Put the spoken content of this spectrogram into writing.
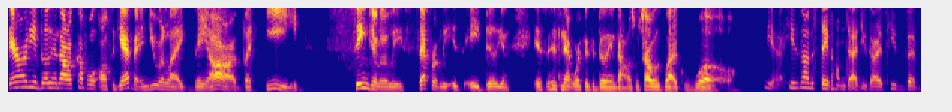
"They're already a billion dollar couple altogether," and you were like, "They are," but he singularly, separately, is a billion. Is his net worth is a billion dollars, which I was like, "Whoa." Yeah, he's not a stay at home dad, you guys. He's been,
